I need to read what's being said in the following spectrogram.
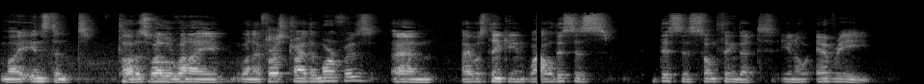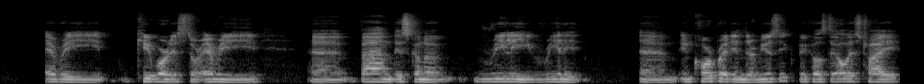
my instant thought as well when I when I first tried the MorphWiz. Um, I was thinking, wow, this is this is something that you know every every keyboardist or every uh, band is gonna really really um, incorporate in their music because they always try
